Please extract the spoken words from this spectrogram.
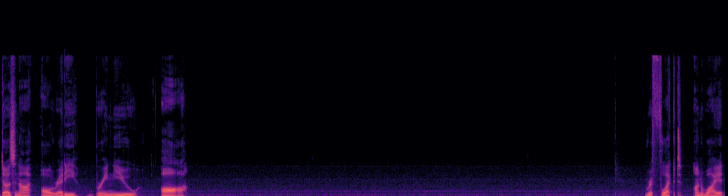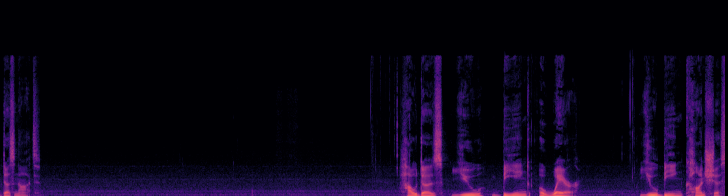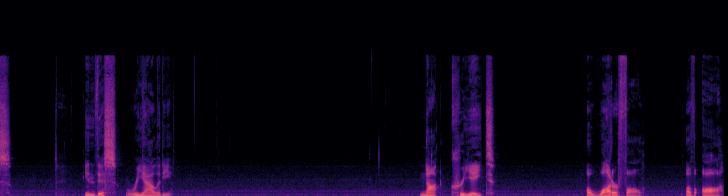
does not already bring you awe, reflect on why it does not. How does you being aware you being conscious in this reality. Not create a waterfall of awe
